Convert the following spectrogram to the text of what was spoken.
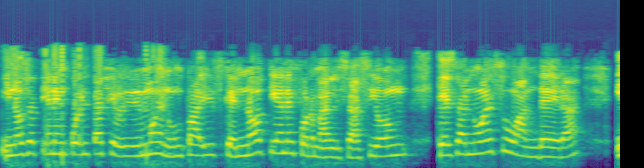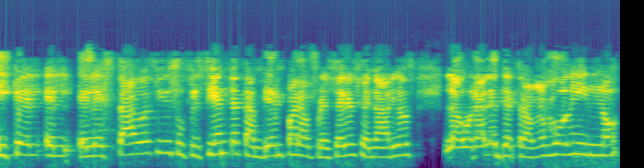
y no se tiene en cuenta que vivimos en un país que no tiene formalización, que esa no es su bandera y que el, el Estado es insuficiente también para ofrecer escenarios laborales de trabajo digno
